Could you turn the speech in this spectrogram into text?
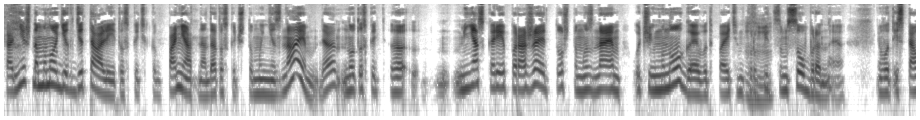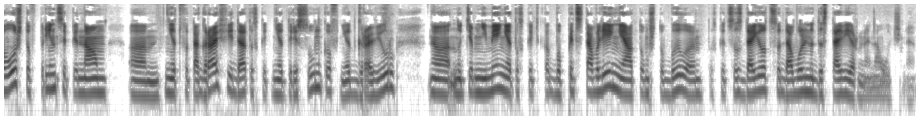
Конечно, многих деталей, так сказать, как понятно, да, так сказать, что мы не знаем, да, но, так сказать, э, меня скорее поражает то, что мы знаем очень многое вот по этим крупицам угу. собранное. Вот из того, что, в принципе, нам э, нет фотографий, да, так сказать, нет рисунков, нет гравюр, э, но тем не менее, так сказать, как бы представление о том, что было, так сказать, создается довольно достоверное научное.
